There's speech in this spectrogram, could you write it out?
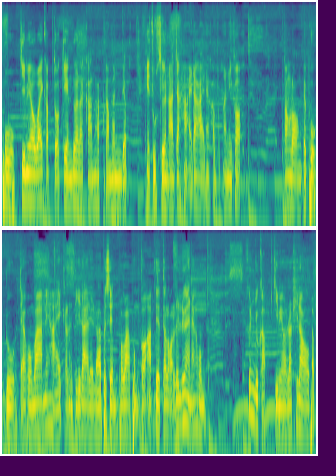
ผูก Gmail ไว้กับตัวเกมด้วยละกันนะครับเผื่อมันแบบเหตุฉุกเฉินอาจจะหายได้นะครับ อันนี้ก็ต้องลองไปผูกดู แต่ผมว่าไม่หายการันตีได้เลยร้อยเปอร์เซ็นต์เพราะว่าผมก็อัปเดตตลอดเรื่อยๆนะครับผมขึ้นอยู่กับ Gmail แล้วที่เราแบบ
